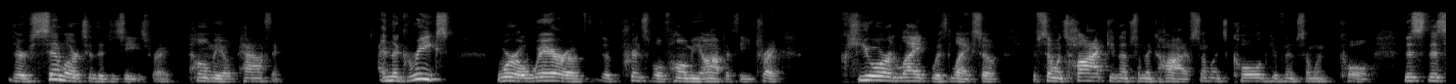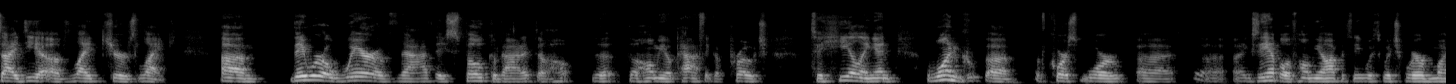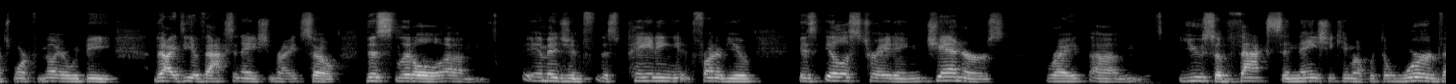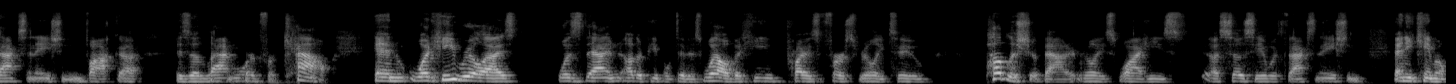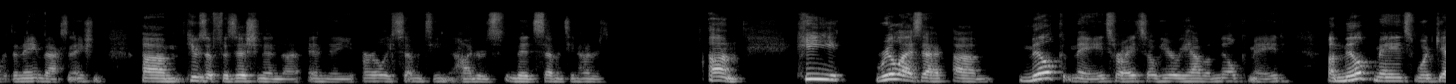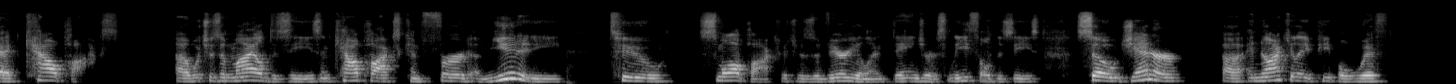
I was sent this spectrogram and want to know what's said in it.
they're similar to the disease, right? Homeopathic. And the Greeks were aware of the principle of homeopathy, try cure like with like. So if someone's hot, give them something hot. If someone's cold, give them someone cold. This this idea of like cures like. Um, they were aware of that. They spoke about it, the the, the homeopathic approach to healing. And one, uh, of course, more uh, uh, example of homeopathy with which we're much more familiar would be the idea of vaccination, right? So this little um, image and this painting in front of you is illustrating Jenner's right um, use of vaccination. She came up with the word vaccination. Vaca is a Latin word for cow. And what he realized was that, and other people did as well, but he probably was the first really to publish about it, really is why he's associated with vaccination. And he came up with the name vaccination. Um, he was a physician in the in the early 1700s, mid 1700s. Um, he realized that um, milkmaids, right? So here we have a milkmaid. A milkmaids would get cowpox, uh, which is a mild disease, and cowpox conferred immunity to smallpox, which was a virulent, dangerous, lethal disease. So Jenner uh, inoculated people with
